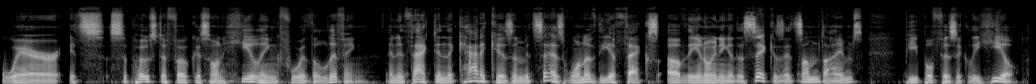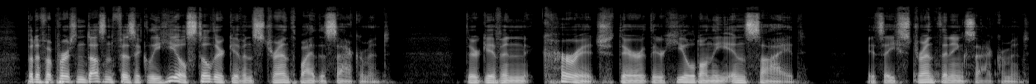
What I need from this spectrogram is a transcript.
where it's supposed to focus on healing for the living. And in fact, in the Catechism, it says one of the effects of the anointing of the sick is that sometimes people physically heal. But if a person doesn't physically heal, still they're given strength by the sacrament. They're given courage. They're, they're healed on the inside. It's a strengthening sacrament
